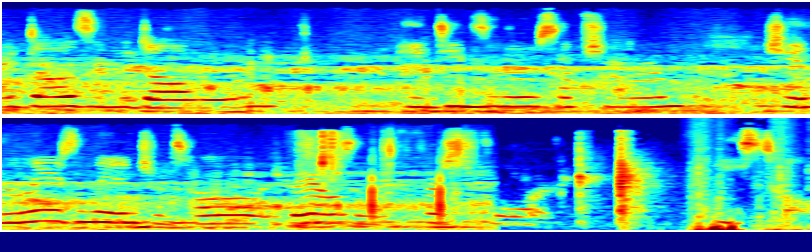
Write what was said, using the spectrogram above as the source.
Red dolls in the doll room, paintings in the reception room, chandeliers in the entrance hall, and barrels in the first floor, east hall.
